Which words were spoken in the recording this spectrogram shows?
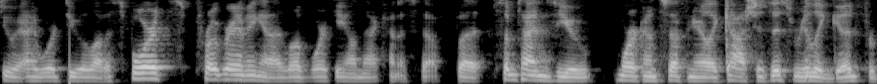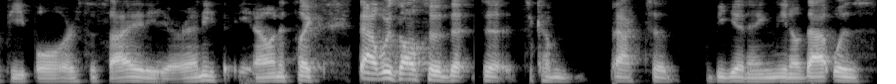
do I work do a lot of sports programming and I love working on that kind of stuff. But sometimes you work on stuff and you're like, gosh, is this really good for people or society or anything? You know, and it's like that was also that to, to come back to the beginning, you know, that was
